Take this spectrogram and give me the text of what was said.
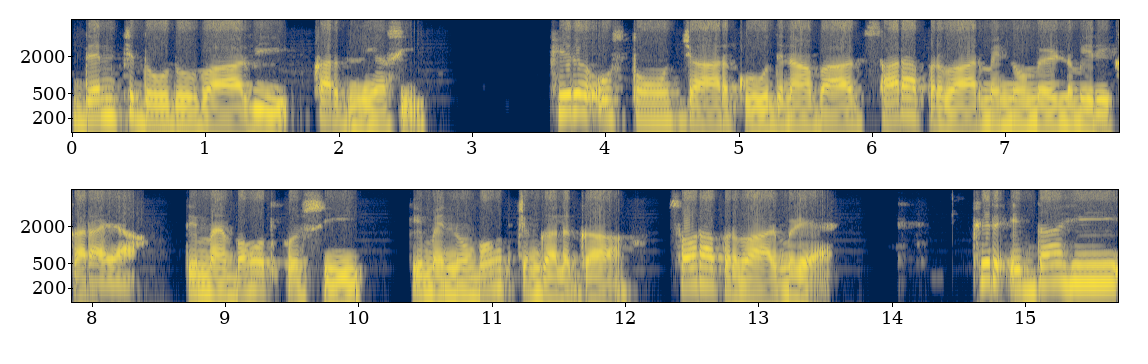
ਦਿਨ 'ਚ ਦੋ ਦੋ ਵਾਰ ਵੀ ਕਰ ਦਿੰਦੀਆਂ ਸੀ। ਫਿਰ ਉਸ ਤੋਂ ਚਾਰ ਕੁ ਦਿਨਾਂ ਬਾਅਦ ਸਾਰਾ ਪਰਿਵਾਰ ਮੈਨੂੰ ਮਿਲਣ ਮੇਰੇ ਘਰ ਆਇਆ ਤੇ ਮੈਂ ਬਹੁਤ ਖੁਸ਼ ਸੀ ਕਿ ਮੈਨੂੰ ਬਹੁਤ ਚੰਗਾ ਲੱਗਾ, ਸਹੁਰਾ ਪਰਿਵਾਰ ਮਿਲਿਆ। ਫਿਰ ਇਦਾਂ ਹੀ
